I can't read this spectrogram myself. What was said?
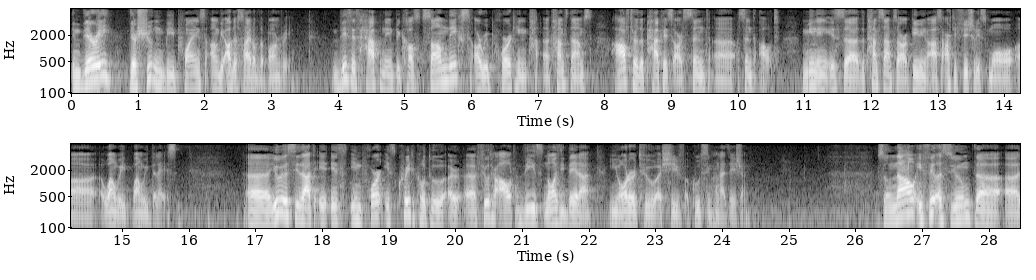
In theory, there shouldn't be points on the other side of the boundary. This is happening because some NICs are reporting uh, timestamps after the packets are sent, uh, sent out, meaning it's, uh, the timestamps are giving us artificially small uh, one-way one -way delays uh, you will see that it is important, it's critical to uh, uh, filter out these noisy data in order to achieve a good synchronization. So now if we assume the uh,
